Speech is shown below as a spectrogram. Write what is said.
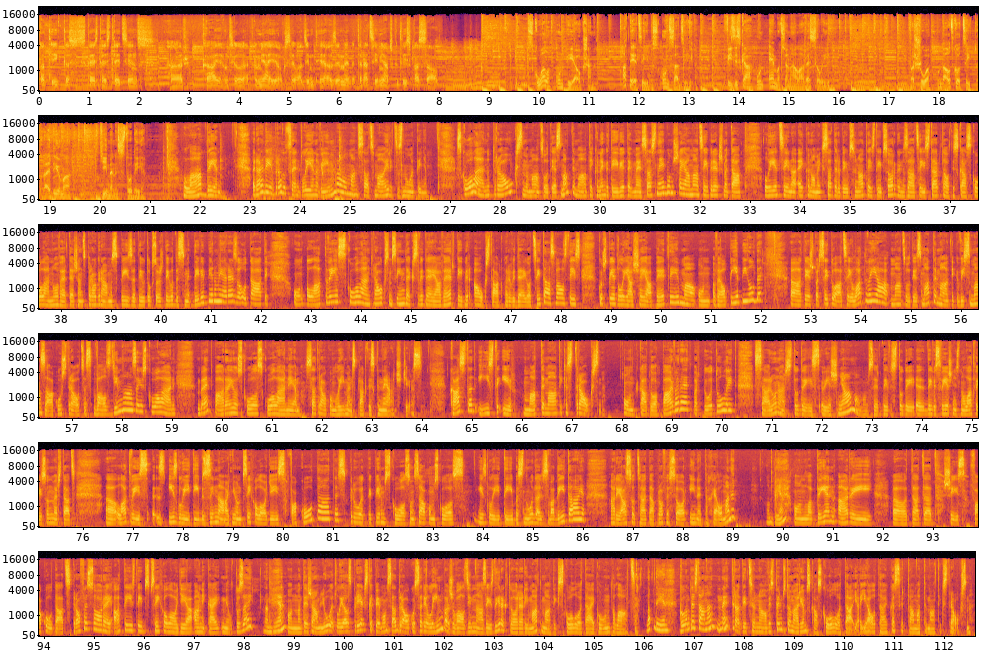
patīk tas skaistais teiciens, ar kājām cilvēkam jāiejauc savā dzimtajā zemē, bet ar acīm jāapskata visu pasauli. Skola un augšana, attiecības un sadzīve, fiziskā un emocionālā veselība. Par šo un daudz ko citu raidījumā ģimenes studija. Labdien! Raidījuma producents Liena Vimba un mani sauc Mairits Znotiņa. Skolēnu trauksme mācoties matemātiku negatīvi ietekmē sasniegumu šajā mācību priekšmetā, liecina ekonomikas sadarbības un attīstības organizācijas starptautiskās skolēnu novērtēšanas programmas PISA 2022 pirmie rezultāti, un Latvijas skolēnu trauksmes indeksa vidējā vērtība ir augstāka par vidējo citās valstīs, kuras piedalījās šajā pētījumā, un vēl piebilde tieši par situāciju Latvijā, mācoties matemātiku, vismazāk uztraucas valsts gimnāziju skolēni, bet pārējo skolu skolēniem satraukuma līmenis praktiski neatšķiras. Kas tad īsti ir matemātikas trauksme? Un kā to pārvarēt, par to tūlīt saruna ar studijas viešņām. Mums ir divas, studija, eh, divas viešņas no Latvijas Universitātes, uh, Latvijas izglītības zinātņu un psiholoģijas fakultātes, proti pirmskolas un sākuma skolas izglītības nodaļas vadītāja, arī asociētā profesora Ineta Helmane. Labdien! Un labdien arī tātad šīs fakultātes profesorei attīstības psiholoģijā Anikai Miltuzei. Labdien! Un man tiešām ļoti liels prieks, ka pie mums atbraukusi arī Limbažu valsts gimnāzijas direktore, arī matemātikas skolotāja Gunta Lāce. Labdien! Gunta, es tā netradicionāli vispirms tomēr jums kā skolotājai jautāju, kas ir tā matemātikas trauksme?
